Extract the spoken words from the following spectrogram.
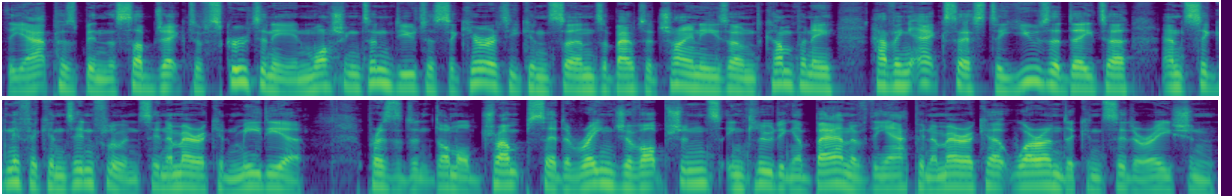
The app has been the subject of scrutiny in Washington due to security concerns about a Chinese owned company having access to user data and significant influence in American media. President Donald Trump said a range of options, including a ban of the app in America, were under consideration.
